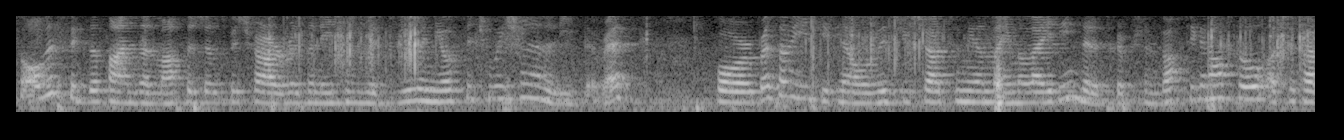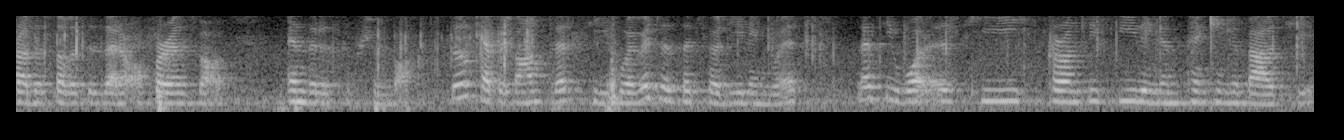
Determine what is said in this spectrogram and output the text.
So always pick the signs and messages which are resonating with you in your situation and leave the rest. For personal needs, you can always reach out to me on my email ID in the description box. You can also check out other services that I offer as well in the description box. So Capricorns, let's see whoever it is that you're dealing with. Let's see what is he currently feeling and thinking about you.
